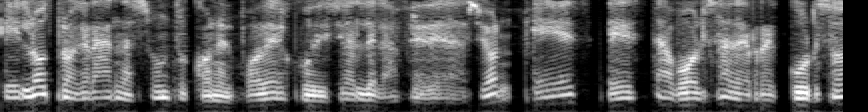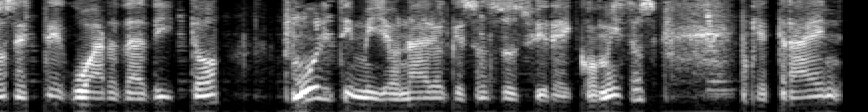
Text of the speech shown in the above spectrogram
el otro gran asunto con el Poder Judicial de la Federación es esta bolsa de recursos, este guardadito multimillonario que son sus fideicomisos, que traen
